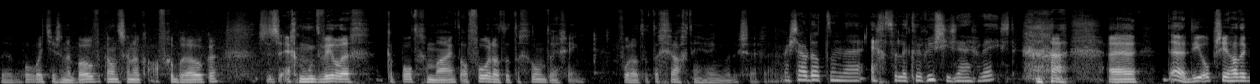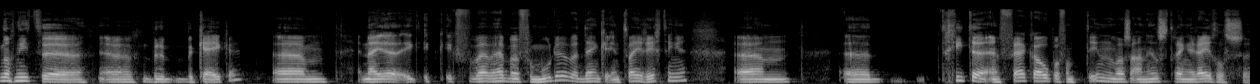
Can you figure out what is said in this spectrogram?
De bolletjes aan de bovenkant zijn ook afgebroken. Dus het is echt moedwillig kapot gemaakt, al voordat het de grond in ging. Voordat het de gracht in ging, moet ik zeggen. Maar zou dat een uh, echtelijke ruzie zijn geweest? uh, ja, die optie had ik nog niet be bekeken. Um, nee, ik, ik, ik, we hebben een vermoeden. We denken in twee richtingen. Um, gieten en verkopen van tin was aan heel strenge regels uh,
